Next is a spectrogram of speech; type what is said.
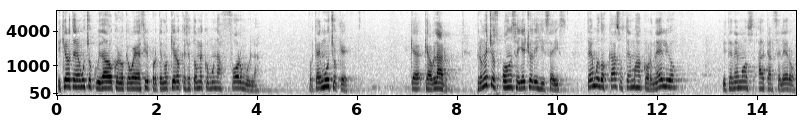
Y quiero tener mucho cuidado con lo que voy a decir porque no quiero que se tome como una fórmula, porque hay mucho que, que, que hablar. Pero en Hechos 11 y Hechos 16 tenemos dos casos, tenemos a Cornelio y tenemos al carcelero.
